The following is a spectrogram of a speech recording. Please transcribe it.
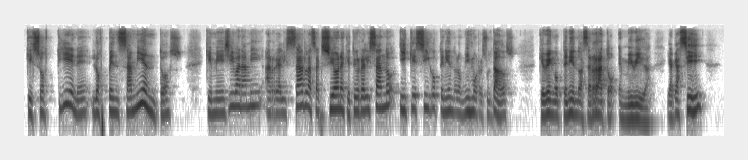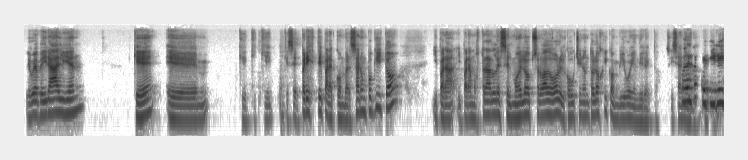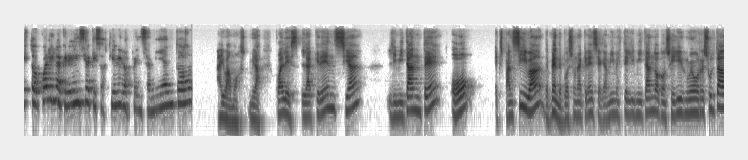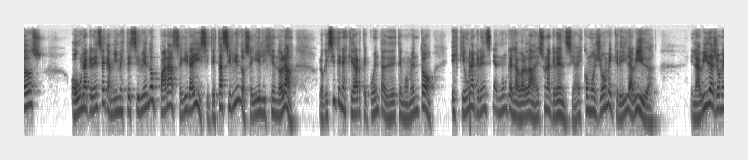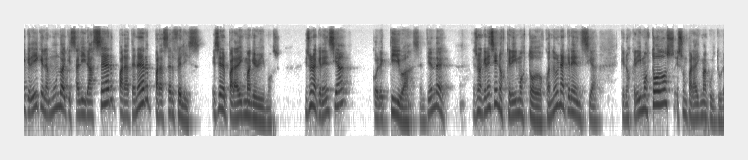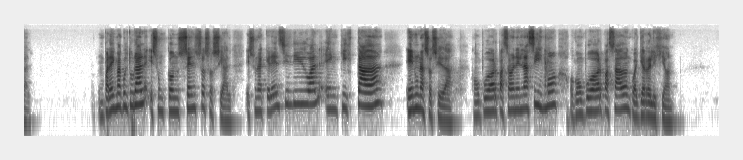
que sostiene los pensamientos que me llevan a mí a realizar las acciones que estoy realizando y que sigo obteniendo los mismos resultados que vengo obteniendo hace rato en mi vida. Y acá sí le voy a pedir a alguien que, eh, que, se preste para conversar un poquito y para, y para mostrarles el modelo observador, el coaching ontológico en vivo y en directo. Si ¿Puedes repetir esto? ¿Cuál es la creencia que sostiene los pensamientos? Ahí vamos. Mira, ¿cuál es la creencia limitante o expansiva? Depende, puede ser una creencia que a mí me esté limitando a conseguir nuevos resultados o una creencia que a mí me esté sirviendo para seguir ahí. Si te está sirviendo, seguí eligiéndola. Lo que sí tenés que darte cuenta desde este momento es que una creencia nunca es la verdad, es una creencia, es como yo me creí la vida. En la vida yo me creí que en el mundo hay que salir a ser, para tener, para ser feliz. Ese es el paradigma que vimos. Es una creencia colectiva, ¿se entiende? Es una creencia y nos creímos todos. Cuando hay una creencia que nos creímos todos, es un paradigma cultural. Un paradigma cultural es un consenso social, es una creencia individual enquistada en una sociedad, como pudo haber pasado en el nazismo o como pudo haber pasado en cualquier religión.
